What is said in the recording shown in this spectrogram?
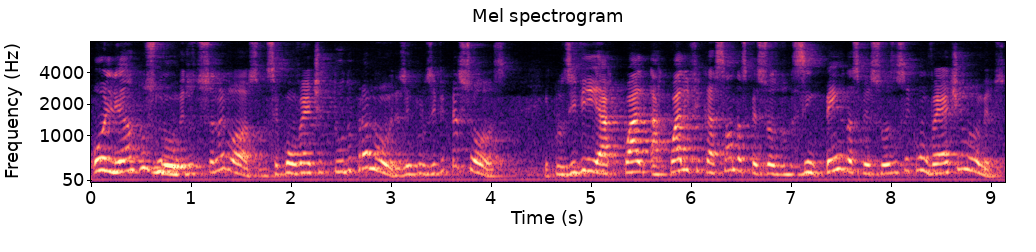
olhando os números do seu negócio. Você converte tudo para números, inclusive pessoas. Inclusive, a, qual, a qualificação das pessoas, do desempenho das pessoas, você converte em números.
